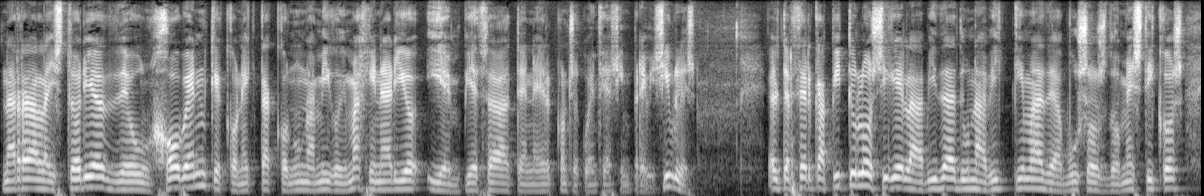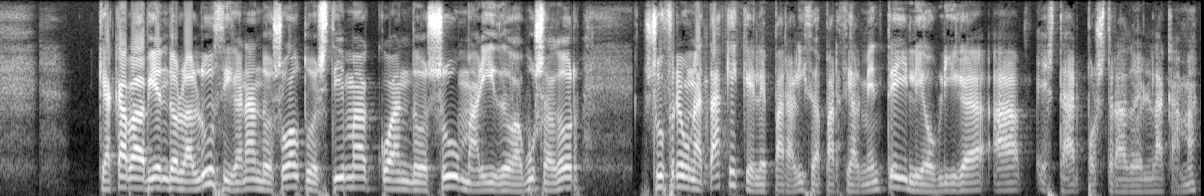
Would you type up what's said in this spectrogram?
narra la historia de un joven que conecta con un amigo imaginario y empieza a tener consecuencias imprevisibles. El tercer capítulo sigue la vida de una víctima de abusos domésticos que acaba viendo la luz y ganando su autoestima cuando su marido abusador sufre un ataque que le paraliza parcialmente y le obliga a estar postrado en la cama.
